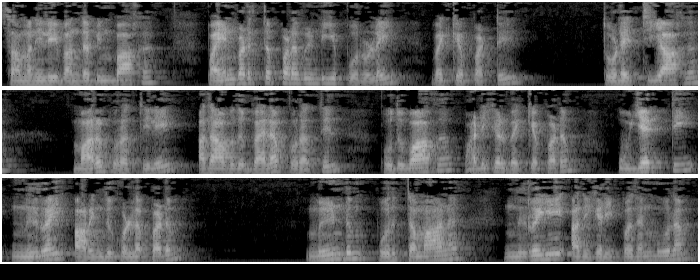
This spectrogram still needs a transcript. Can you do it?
சமநிலை வந்த பின்பாக பயன்படுத்தப்பட வேண்டிய பொருளை வைக்கப்பட்டு தொடர்ச்சியாக மறுபுறத்திலே அதாவது வலப்புறத்தில் பொதுவாக படிகள் வைக்கப்படும் உயர்த்தி நிறை அறிந்து கொள்ளப்படும். மீண்டும் பொருத்தமான நிறையை அதிகரிப்பதன் மூலம்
